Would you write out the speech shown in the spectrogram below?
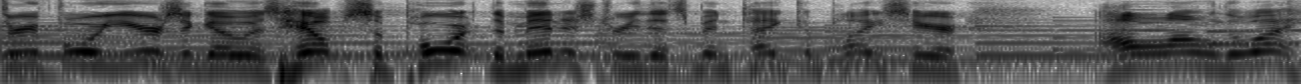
three or four years ago has helped support the ministry that's been taking place here all along the way.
